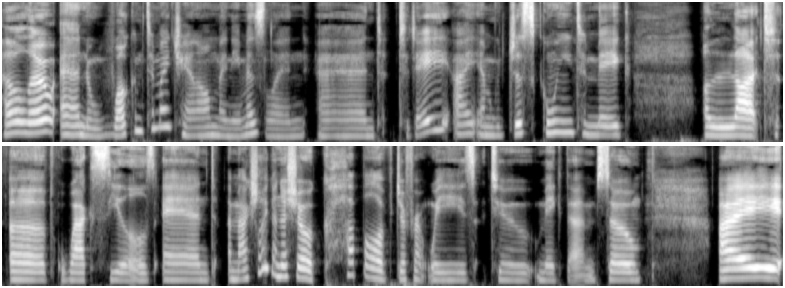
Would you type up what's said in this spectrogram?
Hello and welcome to my channel. My name is Lynn and today I am just going to make a lot of wax seals and I'm actually going to show a couple of different ways to make them. So I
